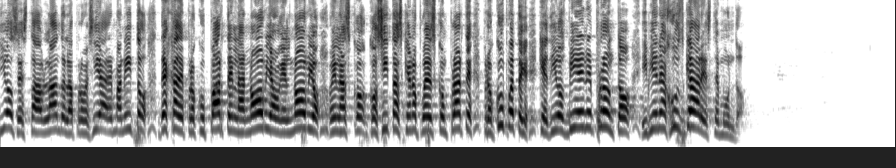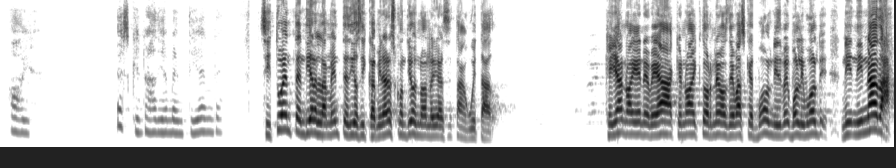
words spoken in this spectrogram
Dios está hablando de la profecía, hermanito, deja de preocuparte en la novia o en el novio o en las cositas que no puedes comprarte. Preocúpate que Dios viene pronto y viene a juzgar este mundo. Ay, es que nadie me entiende. Si tú entendieras la mente de Dios y caminaras con Dios, no andarías tan agüitado. Que ya no hay NBA, que no hay torneos de básquetbol, ni de voleibol, ni, ni nada.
